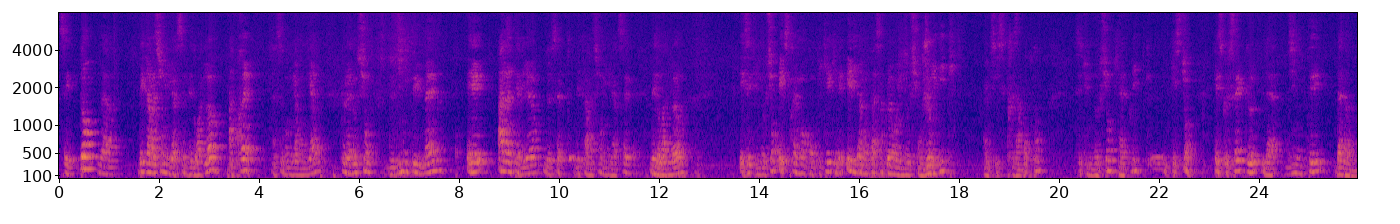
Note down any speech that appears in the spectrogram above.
C'est dans la Déclaration universelle des droits de l'homme, après la Seconde Guerre mondiale, que la notion de dignité humaine est à l'intérieur de cette Déclaration universelle des droits de l'homme. Et c'est une notion extrêmement compliquée qui n'est évidemment pas simplement une notion juridique, même si c'est très important, c'est une notion qui implique une question. Qu'est-ce que c'est que la dignité d'un homme?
